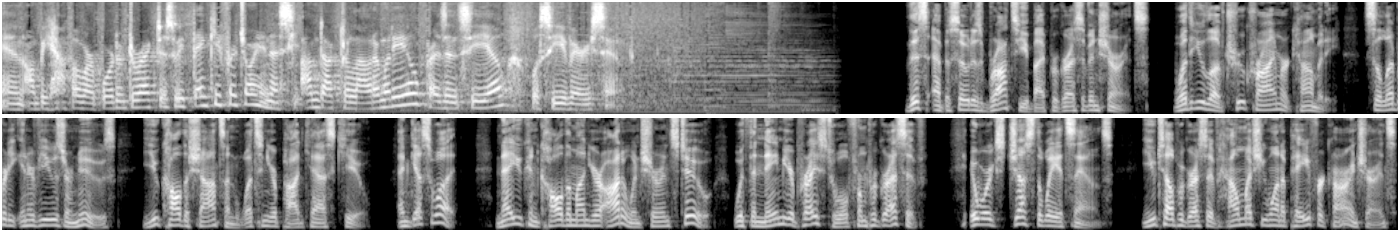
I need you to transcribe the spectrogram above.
And on behalf of our board of directors, we thank you for joining us. I'm Dr. Laura Murillo, President CEO. We'll see you very soon. This episode is brought to you by Progressive Insurance. Whether you love true crime or comedy, celebrity interviews or news, you call the shots on what's in your podcast queue. And guess what? Now you can call them on your auto insurance too with the Name Your Price tool from Progressive. It works just the way it sounds. You tell Progressive how much you want to pay for car insurance,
